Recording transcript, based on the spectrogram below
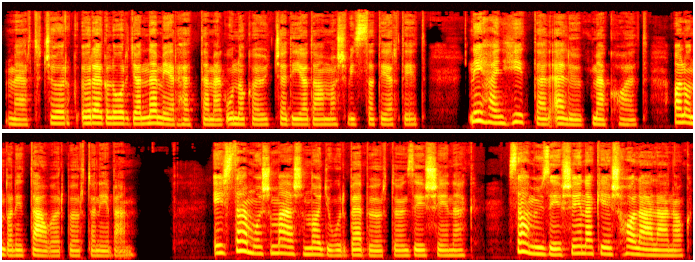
mert Csörk öreg lordja nem érhette meg unokaöccse diadalmas visszatértét. Néhány héttel előbb meghalt a londoni Tower börtönében. És számos más nagyúr bebörtönzésének, száműzésének és halálának,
